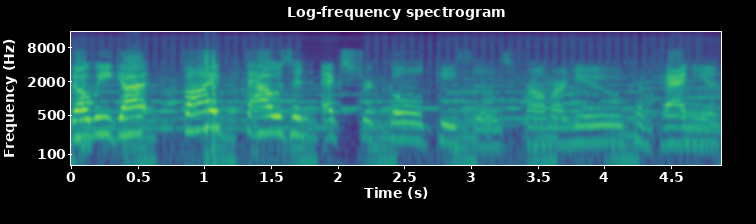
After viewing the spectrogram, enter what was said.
Though we got 5,000 extra gold pieces from our new companion.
